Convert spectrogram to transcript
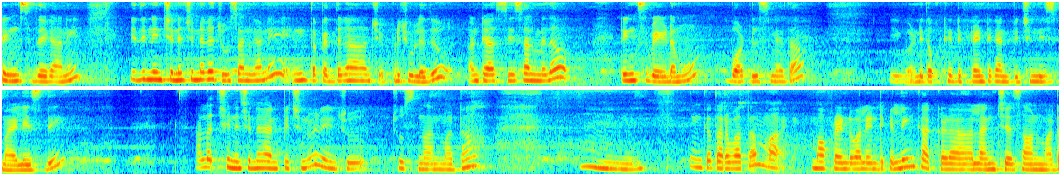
రింగ్స్దే కానీ ఇది నేను చిన్న చిన్నగా చూశాను కానీ ఇంత పెద్దగా ఎప్పుడు చూడలేదు. అంటే ఆ సీసాల మీద రింగ్స్ వేయడము బాటిల్స్ మీద. ఇదిగోండి ఇది ఒకటి డిఫరెంట్గా అనిపించింది స్మైలీస్ది అలా చిన్న చిన్నగా అనిపించినవి నేను చూ చూస్తున్నాను అనమాట ఇంకా తర్వాత మా మా ఫ్రెండ్ వాళ్ళ ఇంటికి వెళ్ళి ఇంకా అక్కడ లంచ్ చేసాం అనమాట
